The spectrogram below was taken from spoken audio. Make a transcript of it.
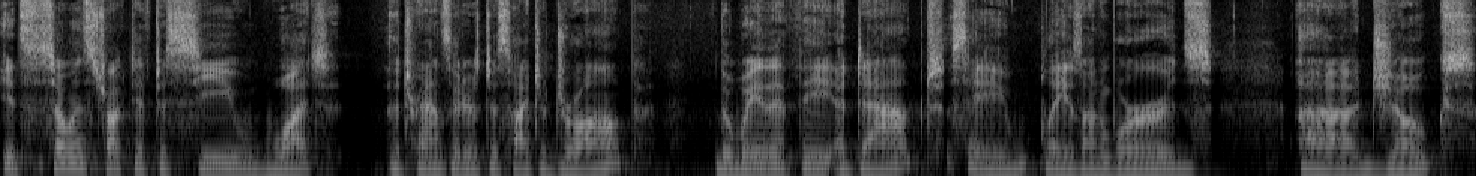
It's so instructive to see what the translators decide to drop, the way that they adapt, say, plays on words, uh, jokes.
